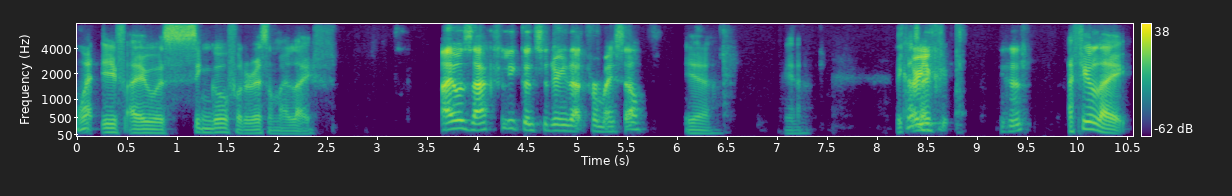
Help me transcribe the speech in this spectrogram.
What if I was single for the rest of my life? I was actually considering that for myself. Yeah. Yeah. Because Are I, you- fe- Mhm. I feel like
